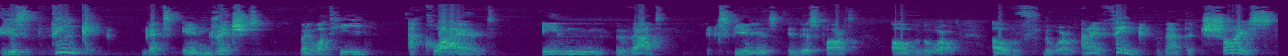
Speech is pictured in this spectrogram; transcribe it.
his thinking gets enriched by what he acquired in that experience in this part of the world. of the world. And I think that the choice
